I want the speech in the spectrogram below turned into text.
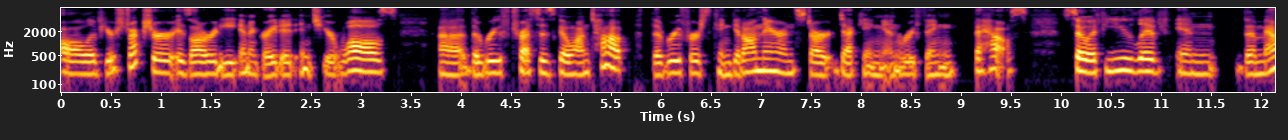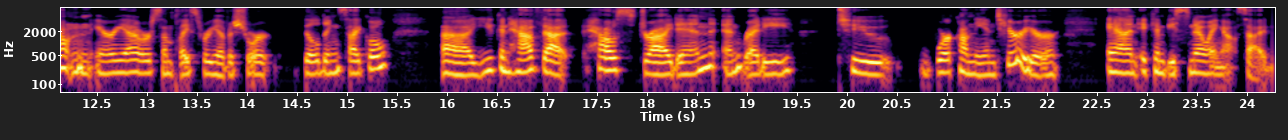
all of your structure is already integrated into your walls uh, the roof trusses go on top, the roofers can get on there and start decking and roofing the house. So if you live in the mountain area or someplace where you have a short building cycle, uh, you can have that house dried in and ready to work on the interior, and it can be snowing outside.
